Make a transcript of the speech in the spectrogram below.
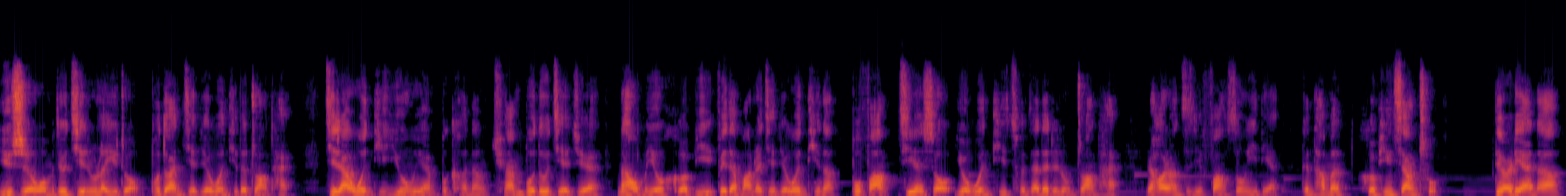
于是我们就进入了一种不断解决问题的状态。既然问题永远不可能全部都解决，那我们又何必非得忙着解决问题呢？不妨接受有问题存在的这种状态，然后让自己放松一点，跟他们和平相处。第二点呢，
